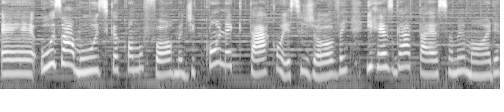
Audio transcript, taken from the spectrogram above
é, usa a música como forma de conectar com esse jovem e resgatar resgatar essa memória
